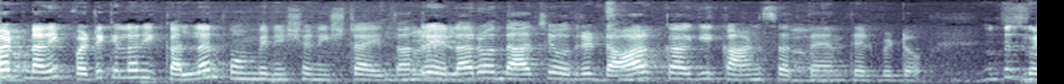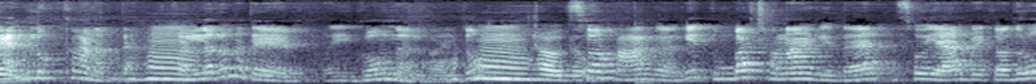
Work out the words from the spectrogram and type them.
ಬಟ್ ನನಗೆ ಪರ್ಟಿಕ್ಯುಲರ್ ಈ ಕಲರ್ ಕಾಂಬಿನೇಷನ್ ಇಷ್ಟ ಆಯ್ತು. ಅಂದ್ರೆ ಎಲ್ಲಾರು ಒಂದ್ ಆಚೆ ಹೋದ್ರೆ ಡಾರ್ಕ್ ಆಗಿ ಕಾಣಿಸುತ್ತೆ ಅಂತ ಹೇಳ್ಬಿಟ್ಟು. ಗ್ರ್ಯಾಂಡ್ ಲುಕ್ ಕಾಣುತ್ತೆ. ಕಲರ್ ಮತ್ತೆ ಈ ಗೌನ್ ಅಲ್ವಾ ಇದು? ಹೌದು. ಸೊ ಹಾಗಾಗಿ ತುಂಬಾ ಚೆನ್ನಾಗಿದೆ. ಸೊ ಯಾರು ಬೇಕಾದ್ರೂ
